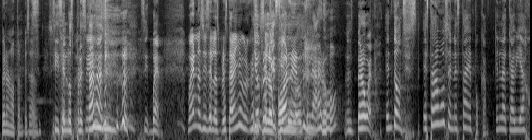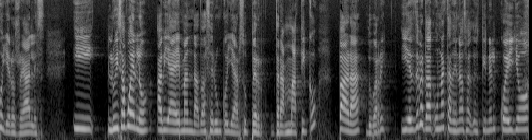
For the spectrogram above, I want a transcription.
Pero no tan pesado. si Sí, se los Sí. prestaran. Sí, bueno, Bueno, si se los prestaran, yo creo que yo sí creo se lo que sí, ponen. claro. Pero bueno, entonces, estábamos en esta época en la que había joyeros reales. Y Luis Abuelo había mandado a hacer un collar súper dramático para Dubarry. Y es de verdad una cadena, o sea, tiene el cuello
